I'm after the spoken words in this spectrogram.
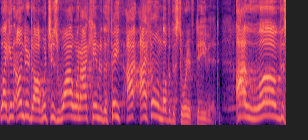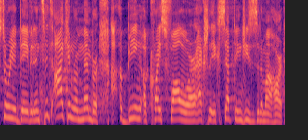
like an underdog, which is why when I came to the faith, I, I fell in love with the story of David. I love the story of David. And since I can remember uh, being a Christ follower, actually accepting Jesus into my heart,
